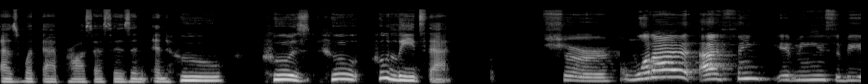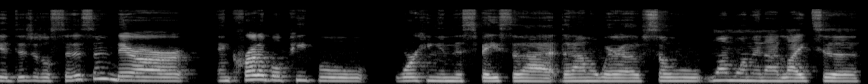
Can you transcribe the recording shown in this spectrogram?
as what that process is and and who who is who who leads that? Sure. What i i think it means to be a digital citizen there are incredible people working in this space that i that i'm aware of. So one woman i'd like to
